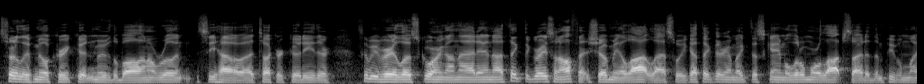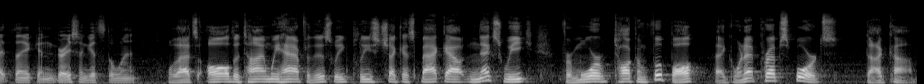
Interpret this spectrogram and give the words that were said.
Certainly, if Mill Creek couldn't move the ball, I don't really see how uh, Tucker could either. It's going to be very low scoring on that end. I think the Grayson offense showed me a lot last week. I think they're going to make this game a little more lopsided than people might think, and Grayson gets the win. Well, that's all the time we have for this week. Please check us back out next week for more talking football at GwinnettPrepSports.com.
